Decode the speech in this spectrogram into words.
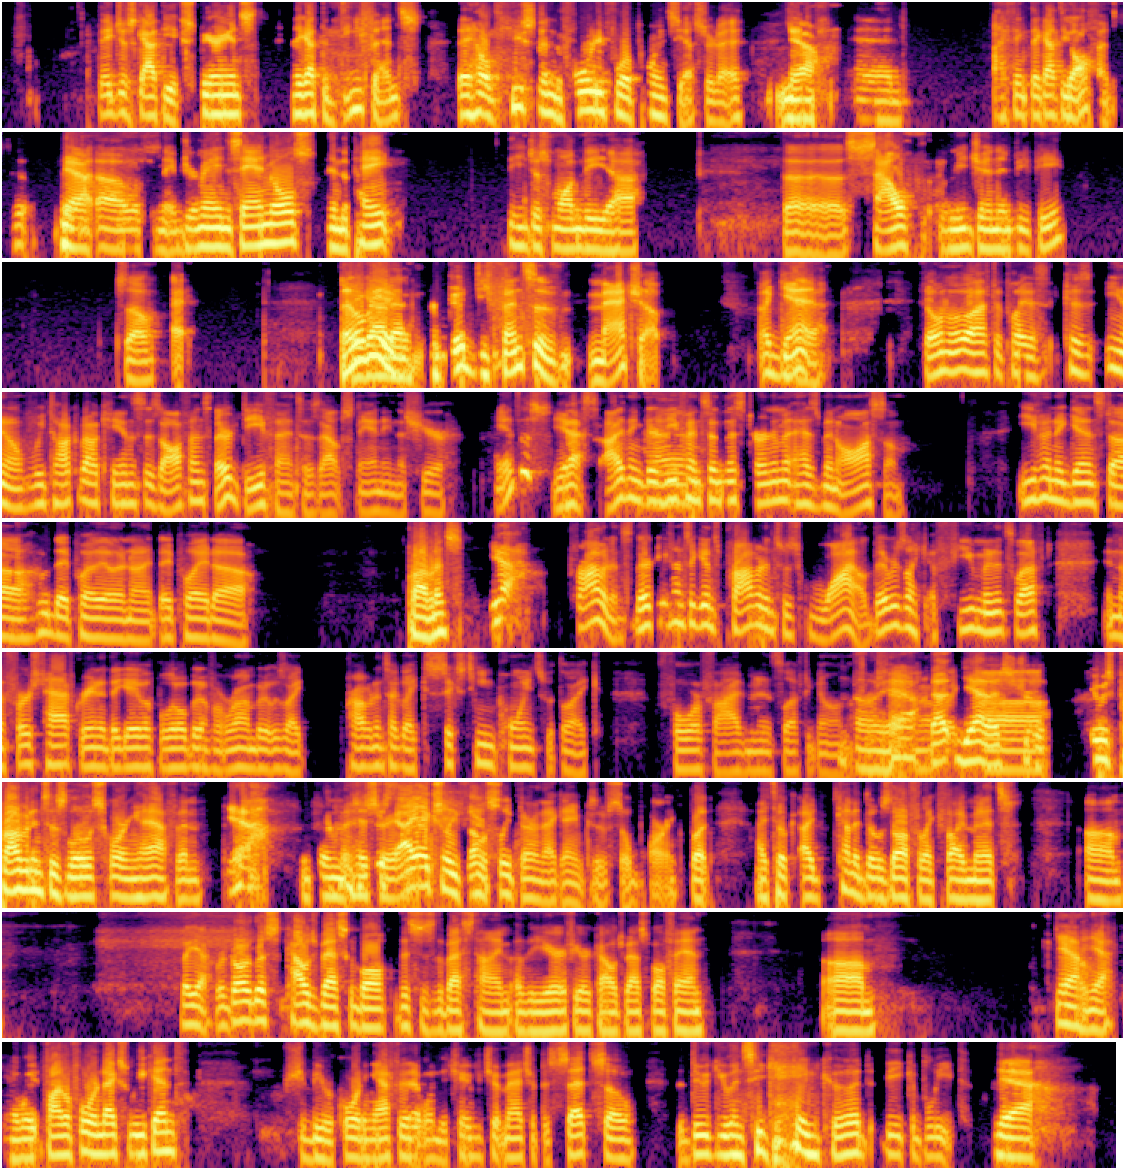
They just got the experience. They got the defense. They held Houston to 44 points yesterday, Yeah. and I think they got the offense. Too. They Yeah. got, uh, what's his name? Jermaine Samuels in the paint. He just won the uh, the South Region MVP. So eh, That'll be a, a good defensive matchup. Again, Villanova will have to play this because, you know, we talk about Kansas's offense. Their defense is outstanding this year. Kansas. Yes, I think their Uh, defense in this tournament has been awesome. Even against uh who'd they play the other night? They played uh Providence. yeah, Providence. Their defense against Providence was wild. There was like a few minutes left in the first half. Granted, they gave up a little bit of a run, but it was like Providence had like 16 points with like four or five minutes left to go in the Oh first half. yeah, and was that like, yeah, that's uh, true. It was Providence's lowest scoring half in, Yeah. in tournament history. just- I actually fell asleep during that game because it was so boring. But I took I kind of dozed off for like five minutes. Um, but yeah, regardless, college basketball. This is the best time of the year if you're a college basketball fan. Um, Yeah. and yeah, can't wait. Final four next weekend. Should be recording after that when the championship matchup is set. So the Duke UNC game could be complete Yeah.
